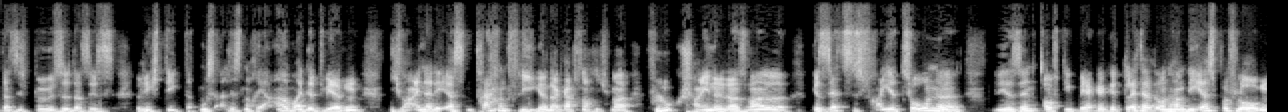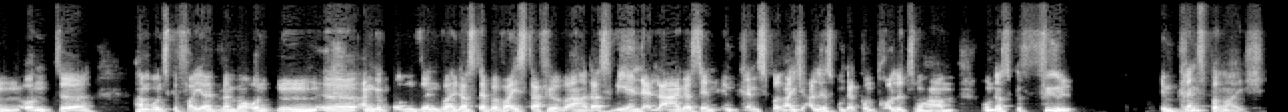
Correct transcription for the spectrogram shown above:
das ist böse, das ist richtig. Das muss alles noch erarbeitet werden. Ich war einer der ersten Drachenflieger. Da gab es noch nicht mal Flugscheine. Das war gesetzesfreie Zone. Wir sind auf die Berge geklettert und haben die erst beflogen. Und äh, haben uns gefeiert, wenn wir unten äh, angekommen sind, weil das der Beweis dafür war, dass wir in der Lage sind, im Grenzbereich alles unter Kontrolle zu haben. Und das Gefühl, im Grenzbereich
